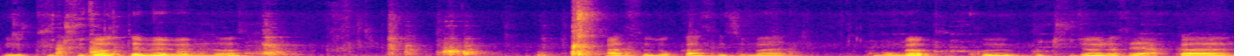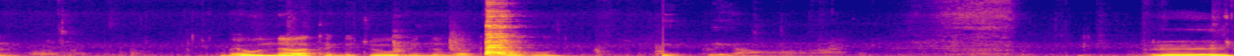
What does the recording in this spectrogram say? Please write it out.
이게 부추전 때문에 맵나? 가스도 가스지만 뭔가 부, 부추전에서 약간 매운내 같은 게 조금 있는 것 같기도 하고 있고요. 음,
